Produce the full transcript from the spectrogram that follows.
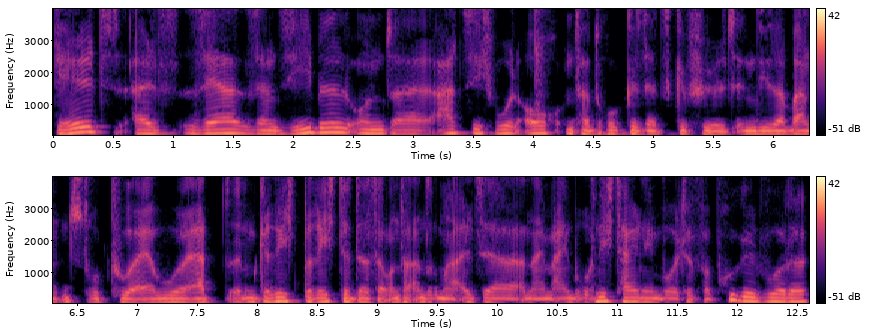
gilt als sehr sensibel und äh, hat sich wohl auch unter Druck gesetzt gefühlt in dieser Bandenstruktur. Er, wurde, er hat im Gericht berichtet, dass er unter anderem, als er an einem Einbruch nicht teilnehmen wollte, verprügelt wurde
